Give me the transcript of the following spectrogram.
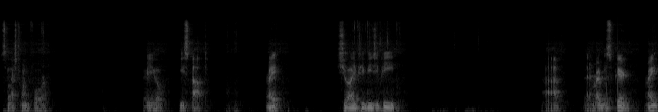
slash 24. There you go. He stopped. Right? Show IP BGP. Uh, that route disappeared. Right?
